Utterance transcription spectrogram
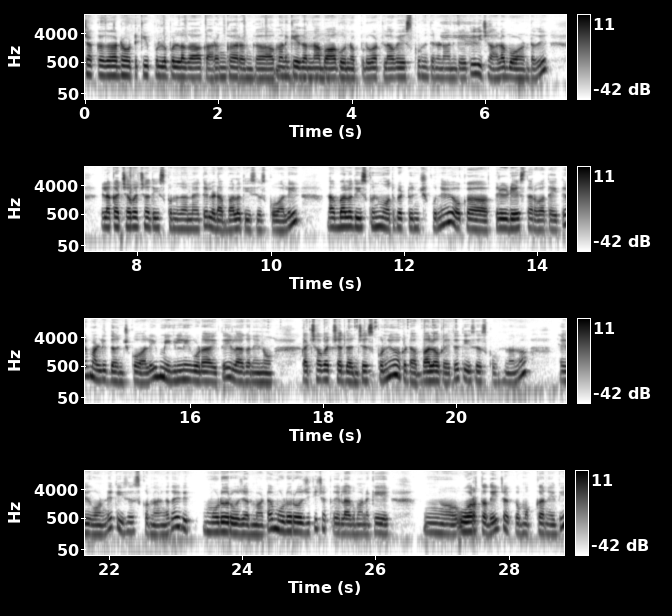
చక్కగా నోటికి పుల్ల పుల్లగా కారం కారంగా మనకి ఏదన్నా బాగున్నప్పుడు అట్లా వేసుకుని తినడానికి అయితే ఇది చాలా బాగుంటుంది. ఇలా కచ్చాబచ్చా తీసుకున్న దాన్ని అయితే ఇలా డబ్బాలో తీసేసుకోవాలి. డబ్బాలో తీసుకుని మూత పెట్టి ఉంచుకుని ఒక త్రీ డేస్ తర్వాత అయితే మళ్ళీ దంచుకోవాలి. మిగిలినవి కూడా అయితే ఇలాగ నేను కచ్చాబచ్చా దంచేసుకొని ఒక డబ్బాలోకి అయితే తీసేసుకుంటున్నాను. ఇదిగోండి తీసేసుకున్నాను కదా. ఇది మూడో రోజు అనమాట మూడో రోజుకి చక్కగా ఇలాగ మనకి ఊరుతుంది చక్క ముక్క అనేది.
